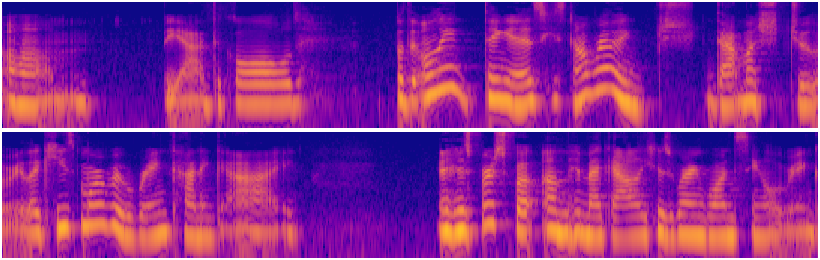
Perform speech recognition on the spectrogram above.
Um, but yeah, the gold. But the only thing is, he's not wearing that much jewelry. Like he's more of a ring kind of guy. In his first fo- um him at Galley, he was wearing one single ring.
